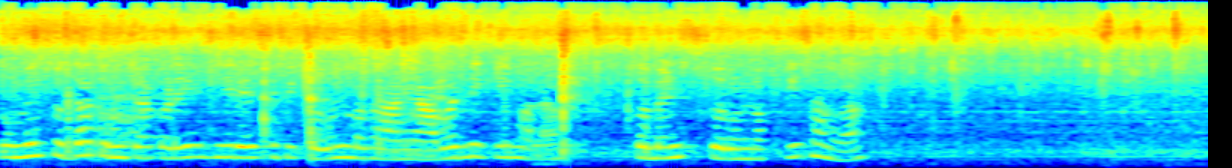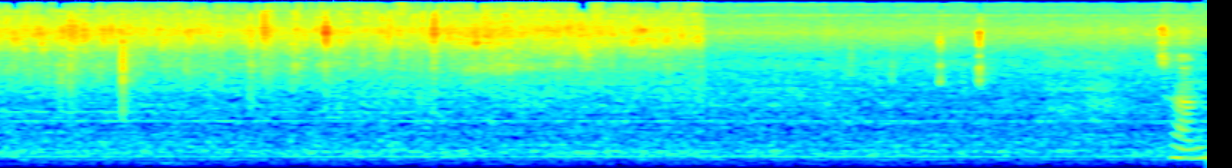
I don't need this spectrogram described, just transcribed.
तुम्ही सुद्धा तुमच्याकडे ही रेसिपी करून बघा आणि आवडली की मला कमेंट्स करून नक्की सांगा. छान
